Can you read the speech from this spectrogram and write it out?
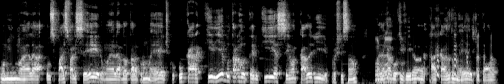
uma menina, ela, os pais faleceram, ela é adotada por um médico. O cara queria botar no roteiro que ia ser uma casa de prostituição. Mas acabou que viram a casa do médico e tal.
